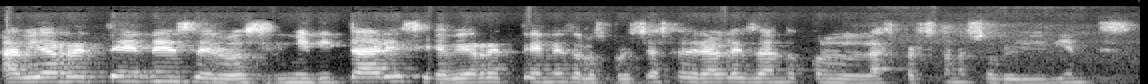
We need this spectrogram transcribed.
había retenes de los militares y había retenes de los policías federales dando con las personas sobrevivientes.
